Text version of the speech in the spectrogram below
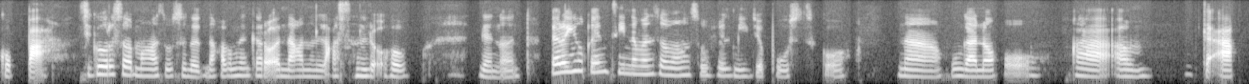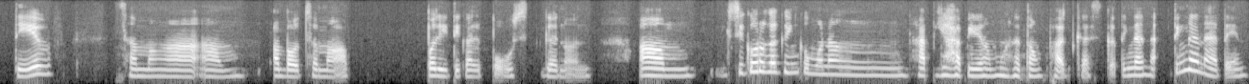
ko pa. Siguro sa mga susunod na kapag nagkaroon na ako ng lakas ng loob. Ganon. Pero you can see naman sa mga social media posts ko na kung gaano ako ka, um, ka-active sa mga um, about sa mga political post, ganon. Um, siguro gagawin ko munang happy-happy lang muna tong podcast ko. Tingnan, na, tingnan natin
